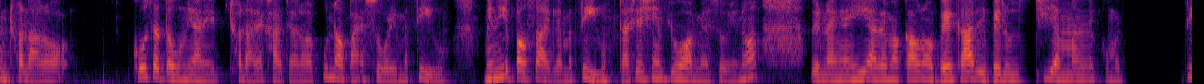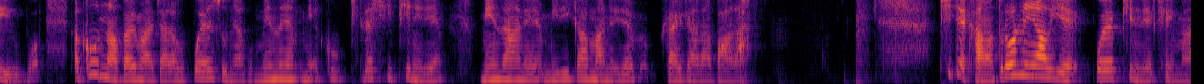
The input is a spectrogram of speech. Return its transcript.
နေထွက်လာတော့63နေရာနေထွက်လာတဲ့ခါကျတော့အခုနောက်ပိုင်းအဆိုတွေမသိဘူးမင်းကြီးအပေါက်စတွေလည်းမသိဘူးဒါရှင်းရှင်းပြောရမယ်ဆိုရင်เนาะပြီးနိုင်ငံရေးကလည်းမကောင်းတော့ဘယ်ကားတွေဘယ်လိုကြည့်ရမှန်းလဲကိုမ သိဘူးပေါ့အခုနောက်ပိုင်းမှာကျတော့ပွဲစုနေအခုမင်းသားအခုလက်ရှိဖြစ်နေတဲ့မင်းသားနဲ့အမေရိကမှာနေတဲ့ writer လာပါလားဖြစ်တဲ့ခါမှာသူတို့နှစ်ယောက်ရဲ့ပွဲဖြစ်နေတဲ့အချိန်မှာ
